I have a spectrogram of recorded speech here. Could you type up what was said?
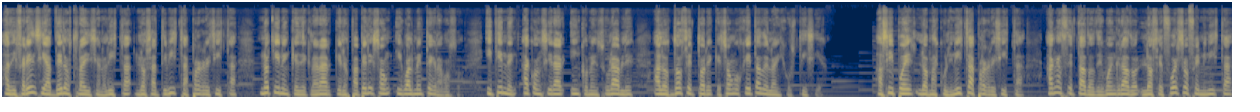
A diferencia de los tradicionalistas, los activistas progresistas no tienen que declarar que los papeles son igualmente gravosos y tienden a considerar inconmensurables a los dos sectores que son objeto de la injusticia. Así pues, los masculinistas progresistas han aceptado de buen grado los esfuerzos feministas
